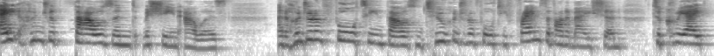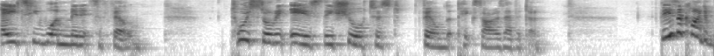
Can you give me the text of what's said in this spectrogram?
800,000 machine hours and 114,240 frames of animation to create 81 minutes of film. Toy Story is the shortest film that Pixar has ever done. These are kind of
